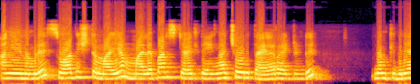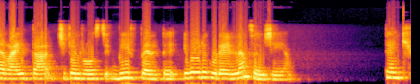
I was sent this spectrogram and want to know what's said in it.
അങ്ങനെ നമ്മുടെ സ്വാദിഷ്ടമായ മലബാർ സ്റ്റൈൽ തേങ്ങാച്ചോറ് തയ്യാറായിട്ടുണ്ട്. നമുക്കിതിനെ റൈത്ത ചിക്കൻ റോസ്റ്റ് ബീഫ് പെരട്ട് ഇവയുടെ കൂടെ എല്ലാം സെർവ് ചെയ്യാം. താങ്ക്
